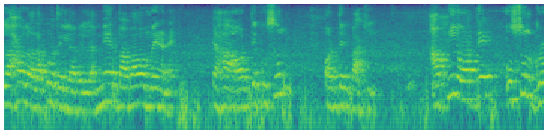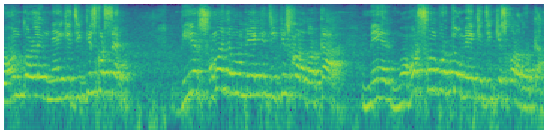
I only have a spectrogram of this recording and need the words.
লাহাউলা কোতিল্লা মেয়ের বাবাও মেনে নেয়। হ্যাঁ অর্ধেক উসুল, অর্ধেক বাকি। আপনি অর্ধেক উসুল গ্রহণ করলেন, মেয়েকে জিজ্ঞেস করছেন? বিয়ের সময় যেমন মেয়েকে জিজ্ঞেস করা দরকার, মেয়ের মহর সম্পর্কেও মেয়েকে জিজ্ঞেস করা দরকার।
